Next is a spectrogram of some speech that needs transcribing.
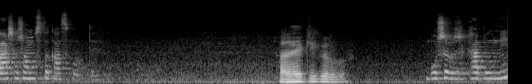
বাসা সমস্ত কাজ করতে। আর হ্যাঁ কি করব? বসে বসে খাবে উনি।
